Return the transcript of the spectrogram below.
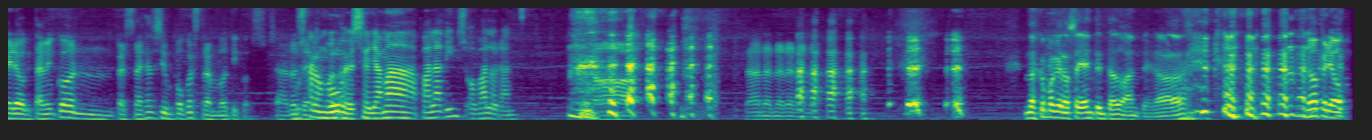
pero también con personajes así un poco estrambóticos. O sea, no sé. Búscalo en Google, se llama Paladins o Valorant. No. No, no, no, no, no, no. Es como que no se haya intentado antes, la verdad. No, pero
